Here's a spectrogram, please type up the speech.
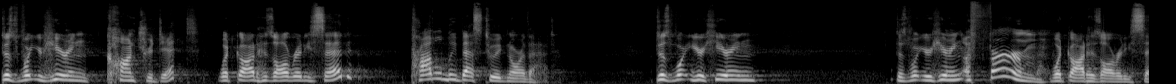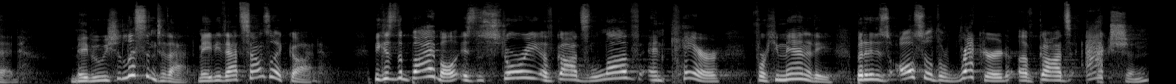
Does what you're hearing contradict what God has already said? Probably best to ignore that. Does what you're hearing does what you're hearing affirm what God has already said? Maybe we should listen to that. Maybe that sounds like God. Because the Bible is the story of God's love and care for humanity, but it is also the record of God's action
